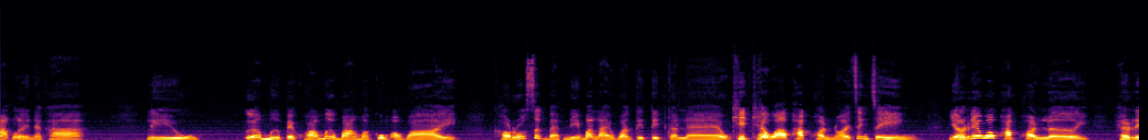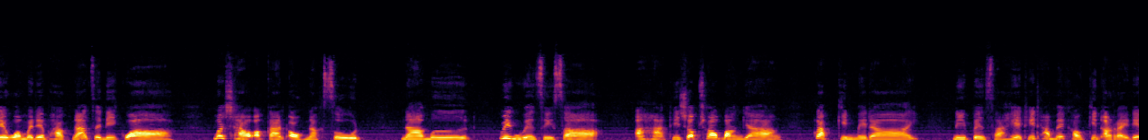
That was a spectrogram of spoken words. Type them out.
มากเลยนะคะ หลิว เอื้อมมือไปคว้ามือบางมากุมเอาไว้ เขารู้สึกแบบนี้มาหลายวันติดๆกันแล้ว คิดแค่ว่าพักผ่อนน้อยจริง ๆ อย่าเรียกว่าพักผ่อนเลย ให้เรียกว่าไม่ได้พักน่าจะดีกว่า เมื่อเช้าอาการออกหนักสุด หน้ามืด วิ่งเวียนศีรษะ อาหารที่ชอบชอบบางอย่าง กลับกินไม่ได้ นี่เป็นสาเหตุที่ทำให้เขากินอะไรได้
